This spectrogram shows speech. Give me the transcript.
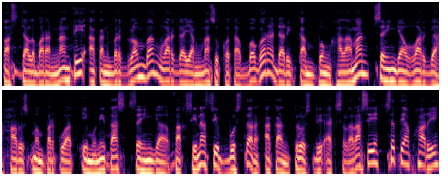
Pasca lebaran nanti akan bergelombang warga yang masuk kota Bogor dari kampung halaman sehingga warga harus memperkuat imunitas sehingga vaksinasi booster akan terus diakselerasi setiap hari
